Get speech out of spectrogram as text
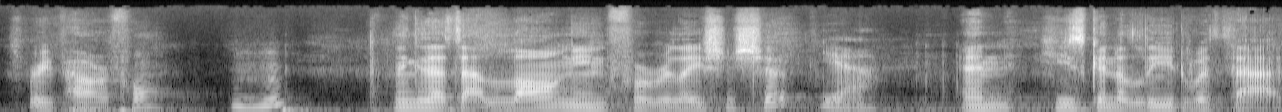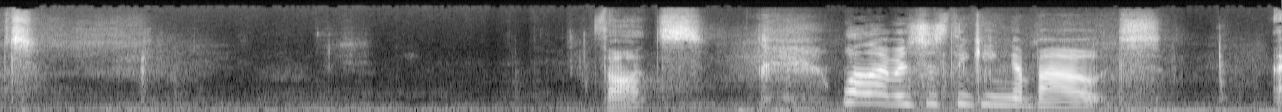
It's very powerful. Mm-hmm. I think that's that longing for relationship. yeah. And he's going to lead with that. Thoughts? Well, I was just thinking about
